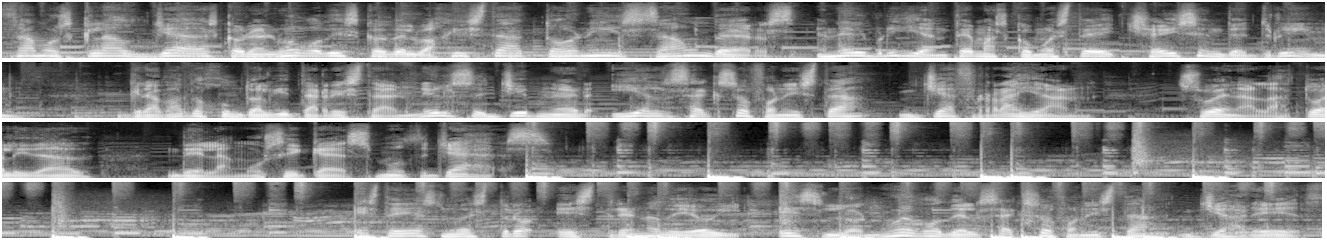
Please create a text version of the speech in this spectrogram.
Comenzamos Cloud Jazz con el nuevo disco del bajista Tony Saunders. En él brillan temas como este Chasing the Dream, grabado junto al guitarrista Nils Gibner y el saxofonista Jeff Ryan. Suena la actualidad de la música smooth jazz. Este es nuestro estreno de hoy, es lo nuevo del saxofonista Jared.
